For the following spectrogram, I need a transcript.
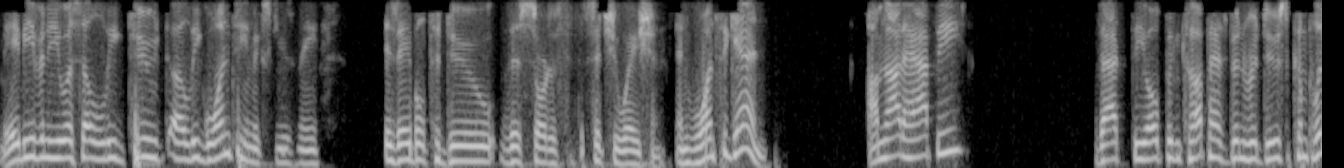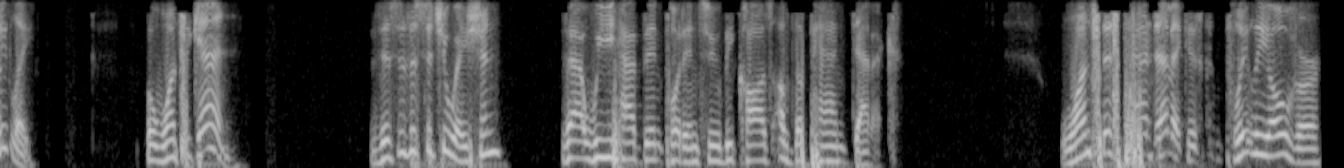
maybe even a USL League Two, uh, League One team, excuse me, is able to do this sort of situation. And once again, I'm not happy that the Open Cup has been reduced completely. But once again, this is the situation that we have been put into because of the pandemic. Once this pandemic is completely over,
